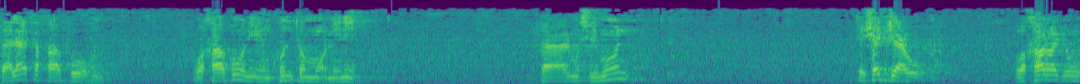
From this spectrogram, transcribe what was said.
فلا تخافوهم. وخافوني إن كنتم مؤمنين. فالمسلمون تشجعوا وخرجوا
